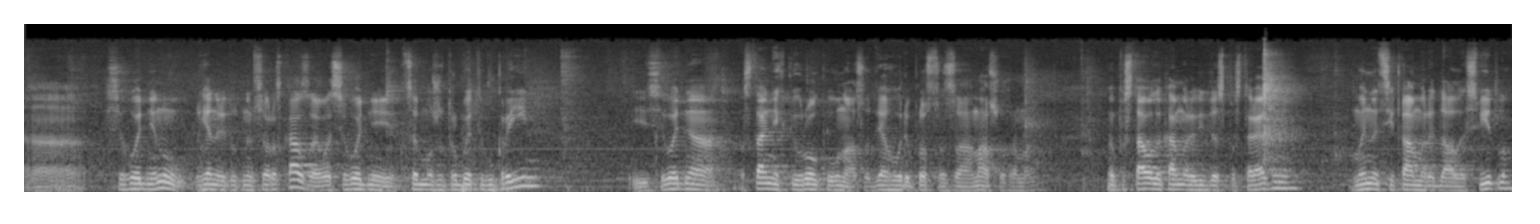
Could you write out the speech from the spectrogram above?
Е, Сьогодні, ну, Генрі тут не все розказує, але сьогодні це можуть робити в Україні. І сьогодні останніх півроку у нас, от я говорю просто за нашу громаду. Ми поставили камери відеоспостереження, ми на ці камери дали світло,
